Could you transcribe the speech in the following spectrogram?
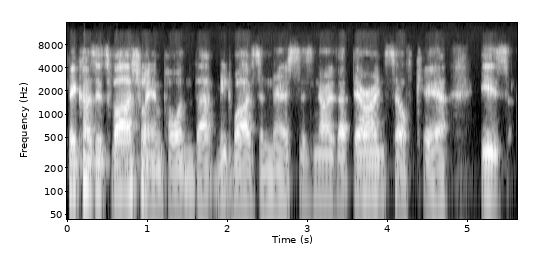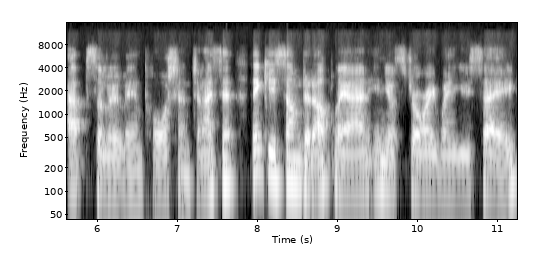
because it's vitally important that midwives and nurses know that their own self care is absolutely important. And I said, think you summed it up, Leanne, in your story where you say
